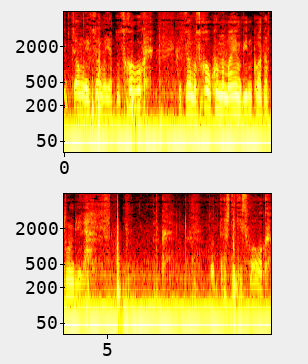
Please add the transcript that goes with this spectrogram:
І в цьому, і в цьому є тут сховок. І цьому сховку ми маємо він-код автомобіля. Так. Тут теж такий сховок.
